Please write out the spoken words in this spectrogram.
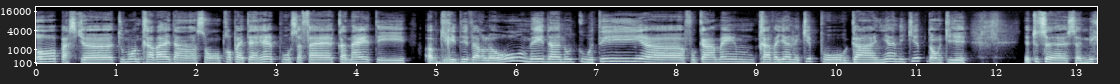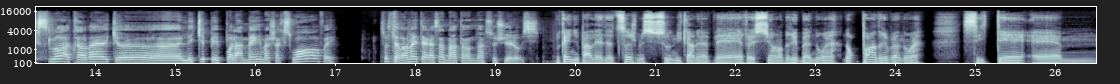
a parce que tout le monde travaille dans son propre intérêt pour se faire connaître et upgrader vers le haut, mais d'un autre côté, euh, faut quand même travailler en équipe pour gagner en équipe. Donc, y a tout ce, ce mix-là à travers que euh, l'équipe est pas la même à chaque soir. Fait. Ça, c'était vraiment intéressant d'entendre dans ce sujet-là aussi. Quand il nous parlait de ça, je me suis souvenu qu'on avait reçu André Benoît. Non, pas André Benoît. C'était euh,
